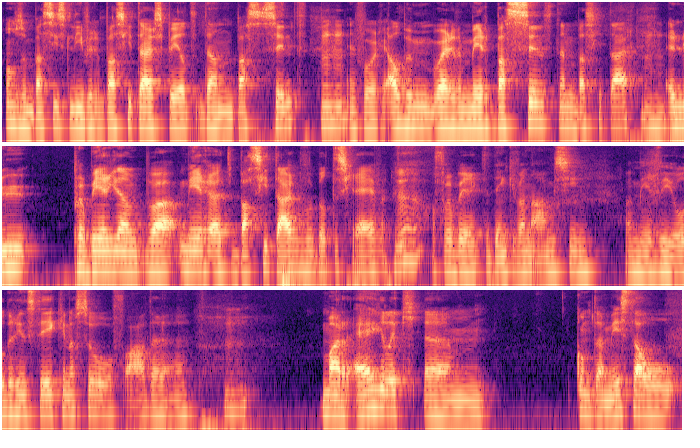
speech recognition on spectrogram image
onze bassist liever basgitaar speelt dan bas-synth. Mhm. En vorig album waren er meer bas-synth dan basgitaar. Mhm. En nu probeer ik dan wat meer uit basgitaar bijvoorbeeld te schrijven. Ja. Of probeer ik te denken van, ah, misschien wat meer viool erin steken of zo. Of, ah, dat. Mhm. Maar eigenlijk ehm, komt dat meestal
